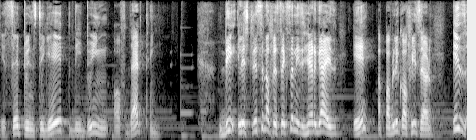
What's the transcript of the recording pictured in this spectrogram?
is said to instigate the doing of that thing. The illustration of a section is here, guys. A. A public officer is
